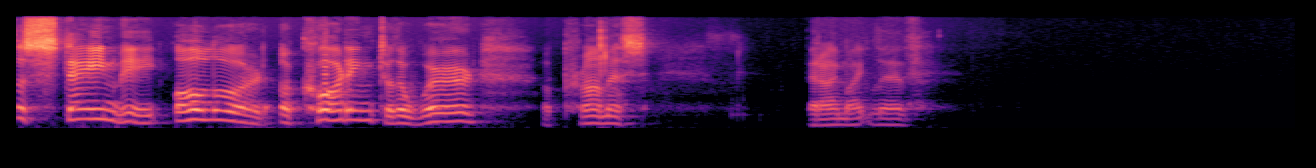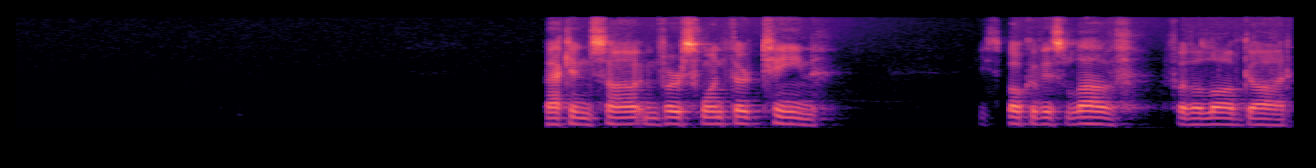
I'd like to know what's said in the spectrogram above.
Sustain me, O Lord, according to the word of promise, that I might live. Back in, Psalm, verse 113, he spoke of his love for the law of God.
